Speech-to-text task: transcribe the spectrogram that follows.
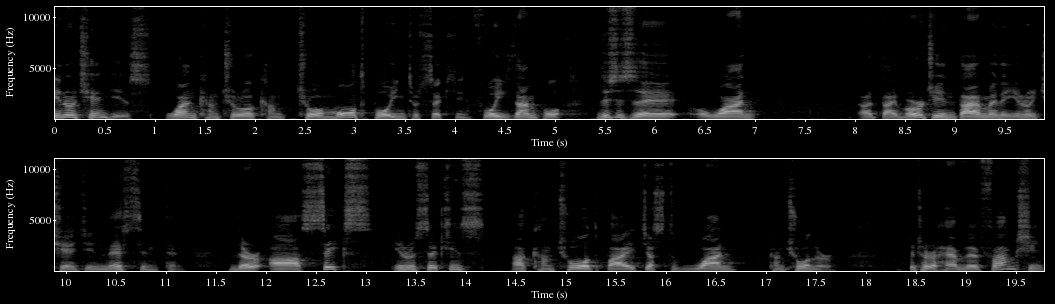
interchanges, one controller control multiple intersections. For example, this is a one a divergent diamond interchange in Lexington. There are six intersections are controlled by just one controller. Computer have a function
